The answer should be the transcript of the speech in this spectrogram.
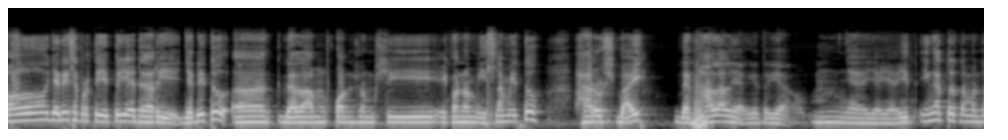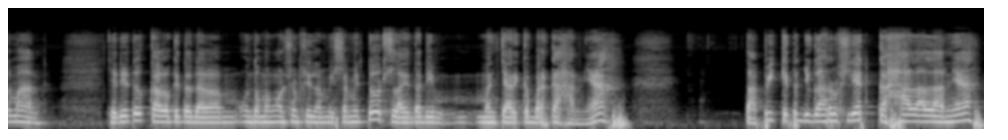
Oh, jadi seperti itu ya dari. Jadi tuh eh, dalam konsumsi ekonomi Islam itu harus baik dan halal ya gitu ya. Hmm, ya ya ya. Ingat tuh teman-teman. Jadi tuh kalau kita dalam untuk mengkonsumsi dalam Islam itu selain tadi mencari keberkahannya, tapi kita juga harus lihat kehalalannya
